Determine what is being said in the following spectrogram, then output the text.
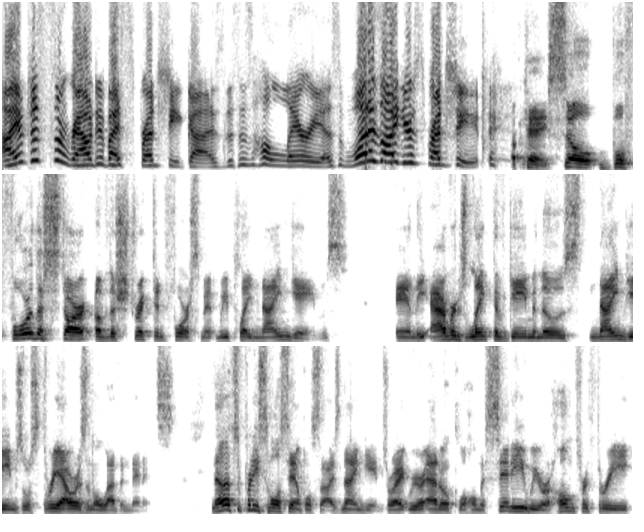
I am just surrounded by spreadsheet guys. This is hilarious. What is on your spreadsheet? Okay, so before the start of the strict enforcement, we played nine games, and the average length of game in those nine games was three hours and 11 minutes. Now, that's a pretty small sample size, nine games, right? We were at Oklahoma City, we were home for three,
